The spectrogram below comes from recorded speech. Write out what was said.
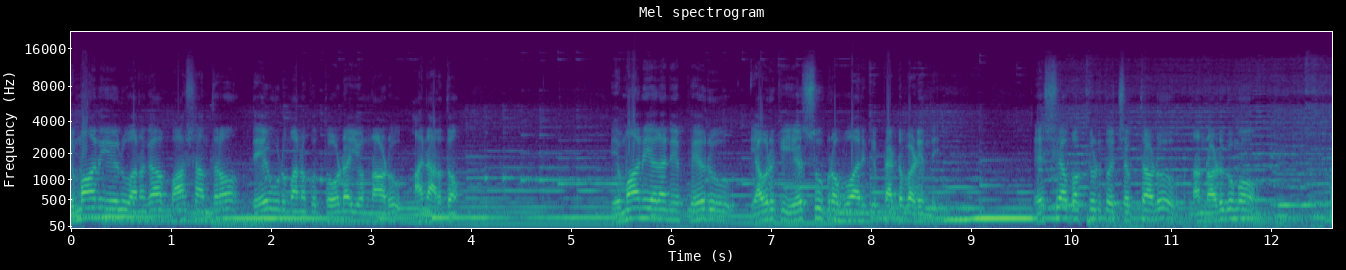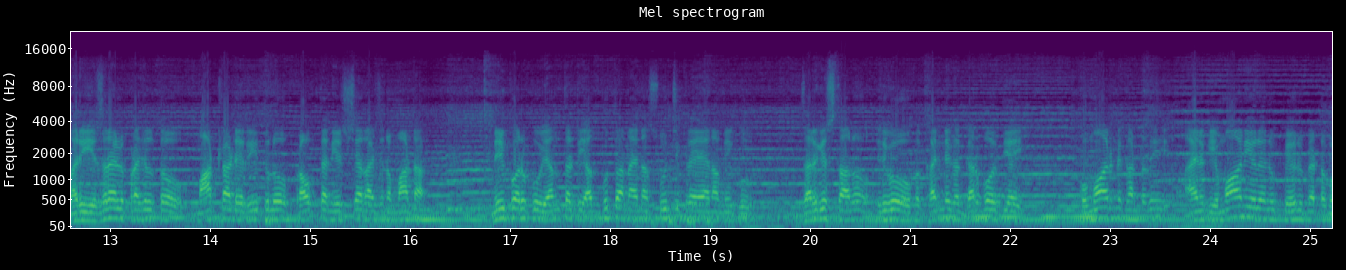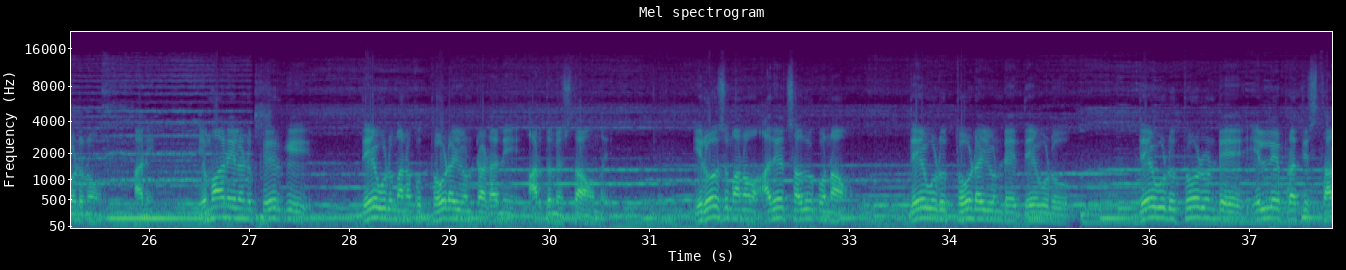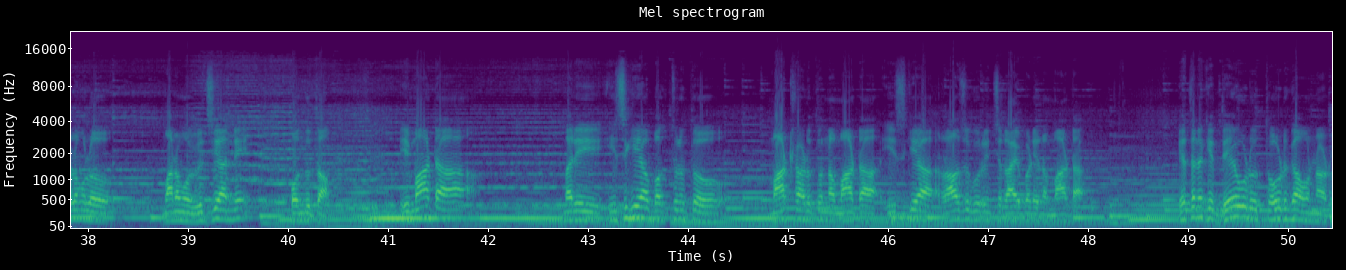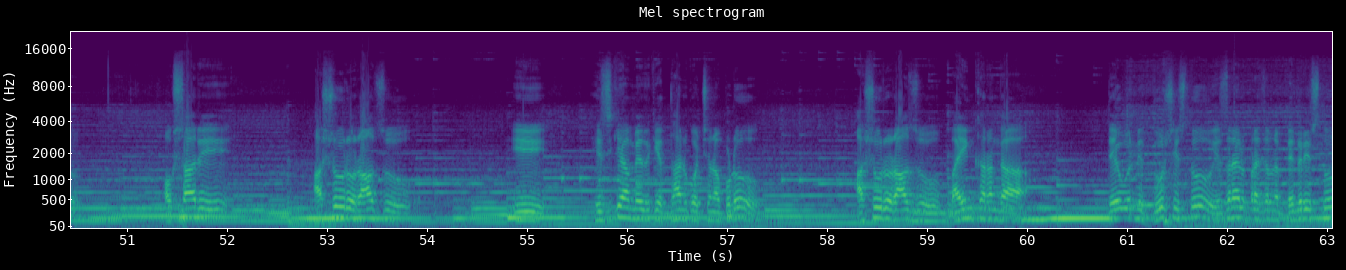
ఇమానుయేలు అనగా భాషాంతరం దేవుడు మనకు తోడై ఉన్నాడు అని అర్థం. ఇమానుయేల్ అనే పేరు ఎవరికి? యేసు ప్రభు వారికి పెట్టబడింది. యశ్యా భక్తుడితో చెప్తాడు నన్ను అడుగుమో. మరి ఇజ్రాయెల్ ప్రజలతో మాట్లాడే రీతిలో ప్రవక్త యశ్యా రాసిన మాట మీ కొరకు ఎంతటి అద్భుతాన్నైనా సూచిక్రియ మీకు జరిగిస్తాను. ఇదిగో ఒక కన్యక గర్భవతి అయి కుమారుని కంటది ఆయనకు ఇమానియలను పేరు పెట్టబడును అని. ఇమానియలను పేరుకి దేవుడు మనకు తోడై ఉంటాడని అర్థమిస్తూ ఉంది. ఈరోజు మనం అదే చదువుకున్నాం. దేవుడు తోడై ఉండే దేవుడు. దేవుడు తోడుంటే వెళ్ళే ప్రతి స్థలంలో మనము విజయాన్ని పొందుతాం. ఈ మాట మరి ఇసిగియా భక్తునితో మాట్లాడుతున్న మాట ఇసిగియా రాజు గురించి రాయబడిన మాట. ఇతనికి దేవుడు తోడుగా ఉన్నాడు. ఒకసారి అషూరు రాజు ఈ హిజ్కియా మీదకి యుద్ధానికి వచ్చినప్పుడు అషూరు రాజు భయంకరంగా దేవుణ్ణి దూషిస్తూ ఇజ్రాయెల్ ప్రజలను బెదిరిస్తూ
